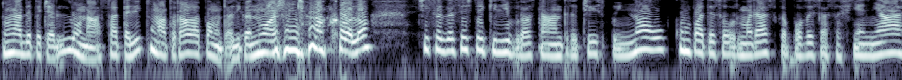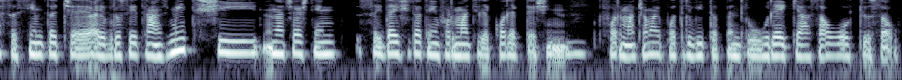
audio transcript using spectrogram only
Luna de pe cer, luna, satelitul natural al Pământului, adică nu ajungem acolo, ci să găsești echilibrul ăsta între ce îi spui nou, cum poate să urmărească povestea să fie în ea, să simtă ce ai vrut să-i transmiți și în același timp să-i dai și toate informațiile corecte și în forma cea mai potrivită pentru urechea sau ochiul său.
